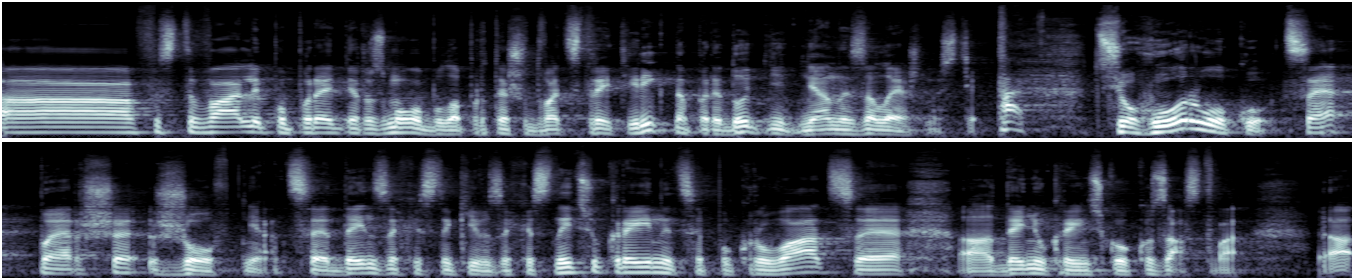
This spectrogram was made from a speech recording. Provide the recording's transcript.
е, фестиваль. Попередня розмова була про те, що 23-й рік напередодні Дня Незалежності. Так. Цього року це 1 жовтня. Це День захисників захисниць України, це Покрова, це е, День українського козацтва. Е,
